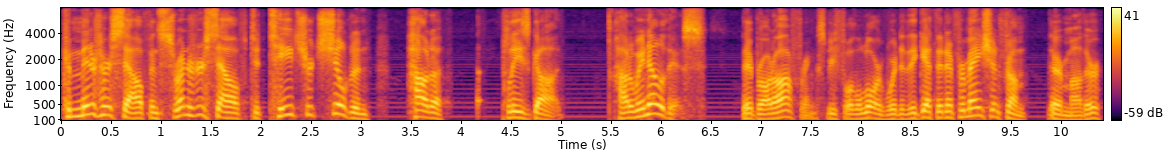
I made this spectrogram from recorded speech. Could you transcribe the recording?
committed herself and surrendered herself to teach her children how to please God. How do we know this? They brought offerings before the Lord. Where did they get that information from? Their mother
